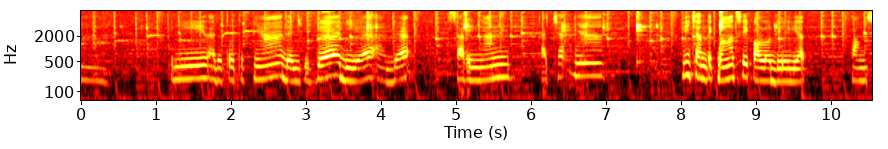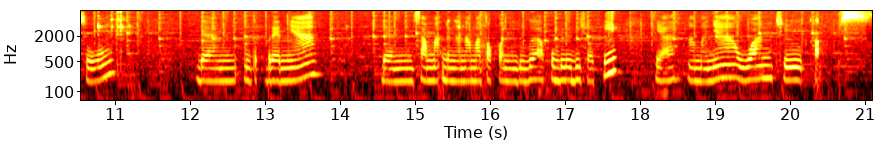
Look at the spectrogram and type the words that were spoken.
Nah, ini ada tutupnya dan juga dia ada saringan kacanya ini cantik banget sih kalau dilihat langsung dan untuk brandnya dan sama dengan nama tokonya juga aku beli di Shopee ya namanya One Two Cups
